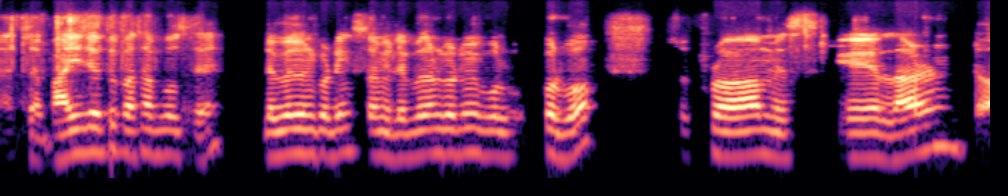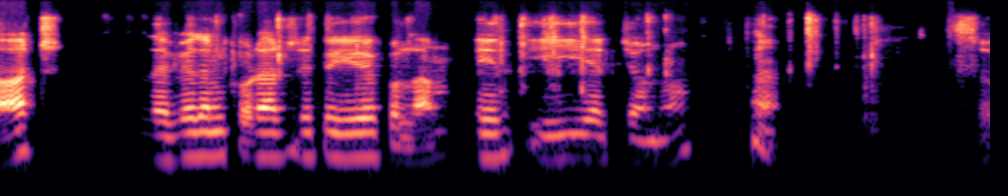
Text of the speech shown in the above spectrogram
আচ্ছা ভাই যেহেতু কথা বলছে লেভেল এনকোডিং সো আমি লেভেল এনকোডিং করব। From scaler dot level encoder যেহেতু ইয়ে করলাম, এর ই এর জন্য হ্যাঁ। সো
